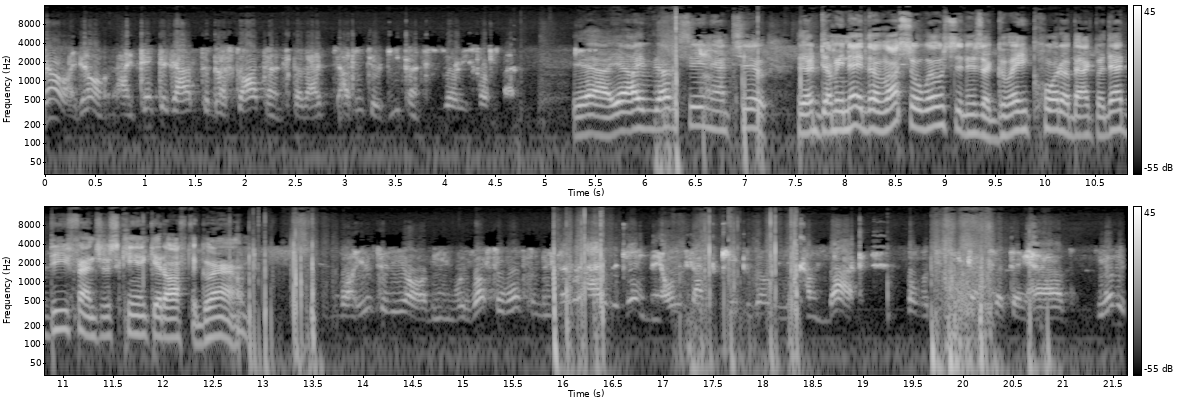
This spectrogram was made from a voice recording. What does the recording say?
No, I don't. I think they got the best offense, but I, I think their defense is very suspect. Yeah, yeah, I've, I've seen that too. They're, I mean, they, the Russell Wilson is a great quarterback, but that defense just can't get off the ground. Well, here's the deal. I mean, with Russell Wilson, they never out of the game. They always got the capability of coming back. But with the defense that they have, the other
